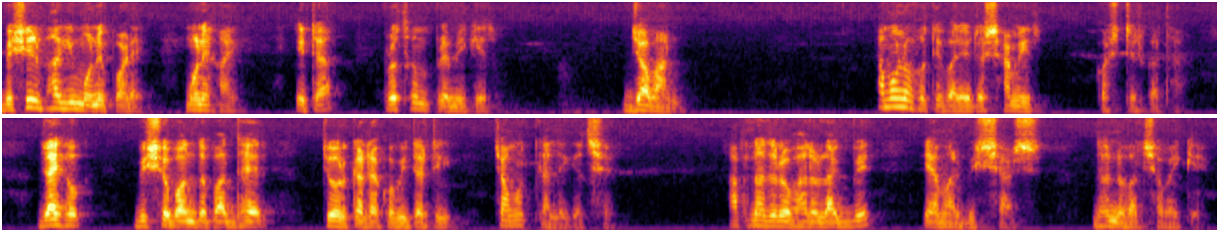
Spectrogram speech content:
বেশিরভাগই মনে পড়ে, মনে হয় এটা প্রথম প্রেমিকের জবান। এমনও হতে পারে এটা স্বামীর কষ্টের কথা। যাই হোক, বিশ্ব বন্দ্যোপাধ্যায়ের চোরকাটা কবিতাটি চমৎকার লেগেছে। আপনাদেরও ভালো লাগবে, এ আমার বিশ্বাস। ধন্যবাদ সবাইকে।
